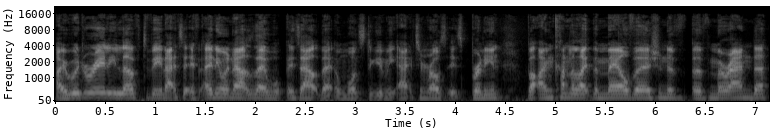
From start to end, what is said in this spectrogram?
I would really love to be an actor. If anyone out there is out there and wants to give me acting roles, it's brilliant. But I'm kind of like the male version of, of Miranda,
